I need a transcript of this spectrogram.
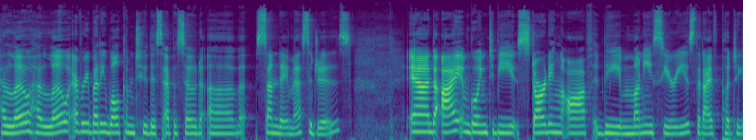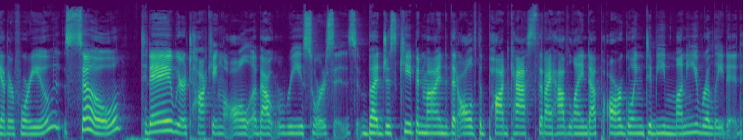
Hello, hello, everybody. Welcome to this episode of Sunday Messages. And I am going to be starting off the money series that I've put together for you. So, today we are talking all about resources, but just keep in mind that all of the podcasts that I have lined up are going to be money related.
